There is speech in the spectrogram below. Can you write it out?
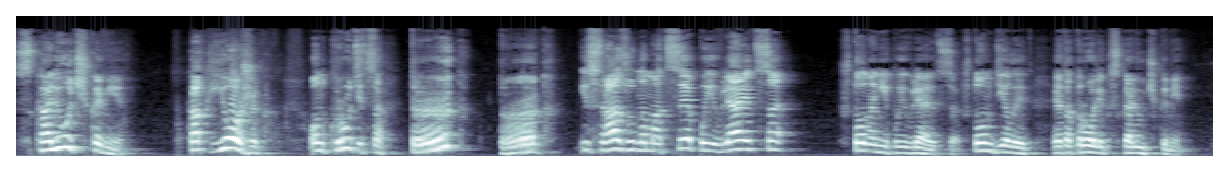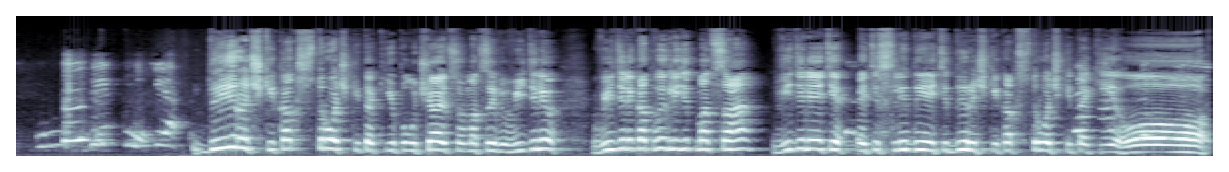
с колючками, как ежик. Он крутится, трк, трк, и сразу на маце появляется, что на ней появляется? Что он делает, этот ролик с колючками? Дырочки, как строчки такие получаются в маце. Вы видели? Видели, как выглядит маца? Видели эти, эти следы, эти дырочки, как строчки такие? О,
